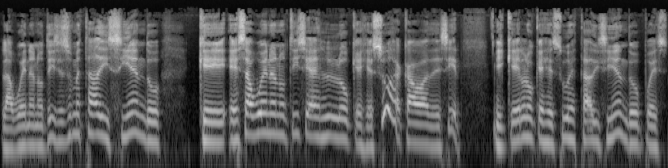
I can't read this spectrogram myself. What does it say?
la buena noticia. Eso me está diciendo que esa buena noticia es lo que Jesús acaba de decir. ¿Y qué es lo que Jesús está diciendo? Pues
